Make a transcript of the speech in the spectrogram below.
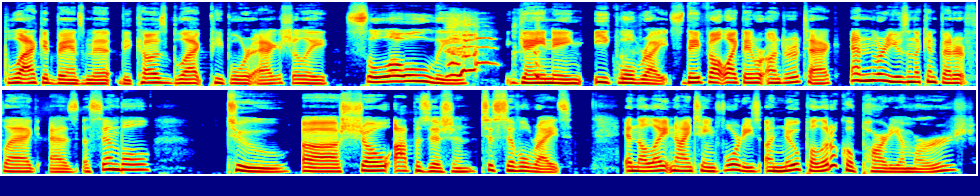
black advancement, because black people were actually slowly gaining equal rights. They felt like they were under attack and were using the Confederate flag as a symbol to uh, show opposition to civil rights. In the late 1940s, a new political party emerged.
